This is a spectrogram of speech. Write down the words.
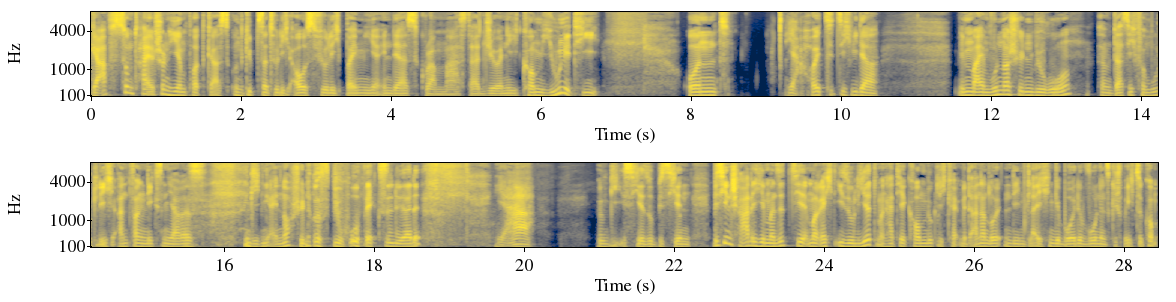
gab es zum Teil schon hier im Podcast und gibt es natürlich ausführlich bei mir in der Scrum Master Journey Community. Und ja, heute sitze ich wieder in meinem wunderschönen Büro, ähm, das ich vermutlich Anfang nächsten Jahres gegen ein noch schöneres Büro wechseln werde. Ja, irgendwie ist hier so ein bisschen, bisschen schade hier. Man sitzt hier immer recht isoliert. Man hat hier kaum Möglichkeit, mit anderen Leuten, die im gleichen Gebäude wohnen, ins Gespräch zu kommen.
